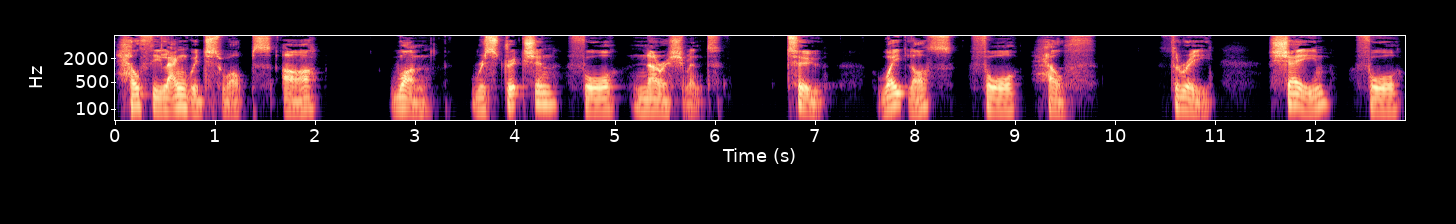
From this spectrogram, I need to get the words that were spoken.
healthy language swaps are 1. Restriction for nourishment. 2. Weight loss for health. 3. Shame for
